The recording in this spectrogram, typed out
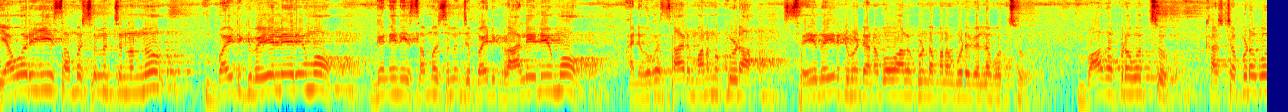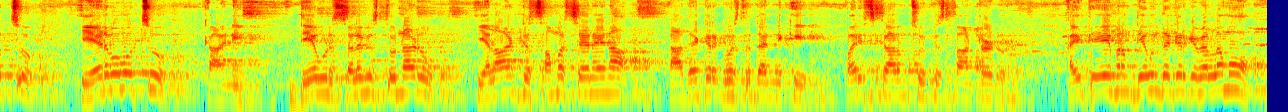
ఎవరు ఈ సమస్యల నుంచి నన్ను బయటికి వేయలేరేమో? ఇంక నేను ఈ సమస్యల నుంచి బయటికి రాలేనేమో? అని ఒకసారి మనము కూడా సేదైనటువంటి అనుభవాల గుండా మనం కూడా వెళ్ళవచ్చు. బాధపడవచ్చు కష్టపడవచ్చు ఏడవవచ్చు. కానీ దేవుడు సెలవిస్తున్నాడు ఎలాంటి సమస్యనైనా నా దగ్గరకు వస్తే దానికి పరిష్కారం చూపిస్తా అంటాడు. అయితే మనం దేవుని దగ్గరికి వెళ్ళము.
